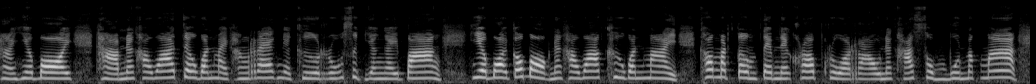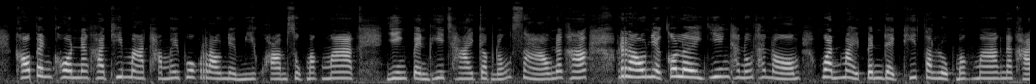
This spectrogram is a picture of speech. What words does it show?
หาเฮียบอย ถามนะคะว่าเจอวันใหม่ครั้งแรกเนี่ยคือรู้สึกยังไงบ้างเฮียบอยก็บอกนะคะว่าคือวันใหม่เข้ามาเติมเต็มในครอบครัวเรานะคะ สมบูรณ์มากๆ เขาเป็นคนนะคะที่มาทำให้พวกเราเนี่ยมีความสุขมากๆ ยิ่งเป็นพี่ชายกับน้องสาวนะคะ เราเนี่ยก็เลยยิ่งทนุถนอม วันใหม่เป็นเด็กที่ตลกมากๆนะคะ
